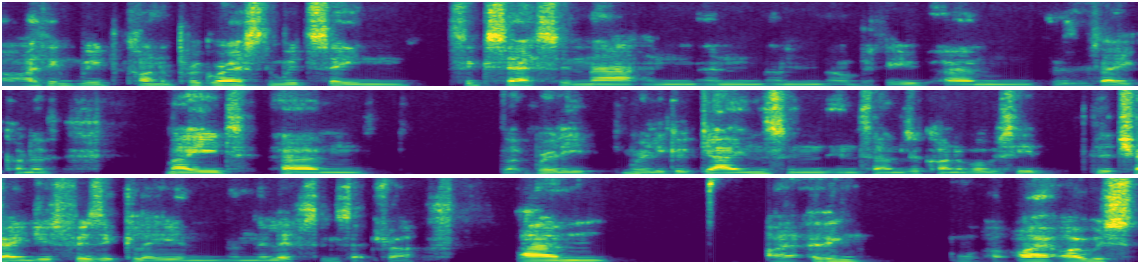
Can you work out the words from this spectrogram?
I think we'd kind of progressed and we'd seen success in that, and and and obviously, um, as I say, kind of made um, like really really good gains in in terms of kind of obviously the changes physically and, and the lifts, etc. Um, I, I think I, I was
